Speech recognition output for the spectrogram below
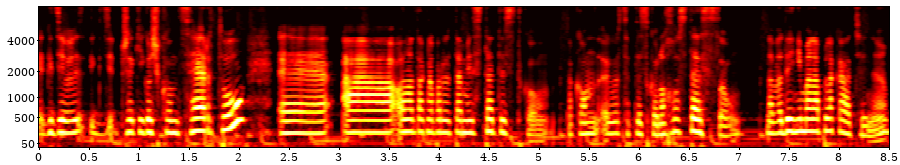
gdzie, gdzie, czy jakiegoś koncertu, e, a ona tak naprawdę tam jest statystką, taką e, statystką, no hostessą. Nawet jej nie ma na plakacie, nie?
